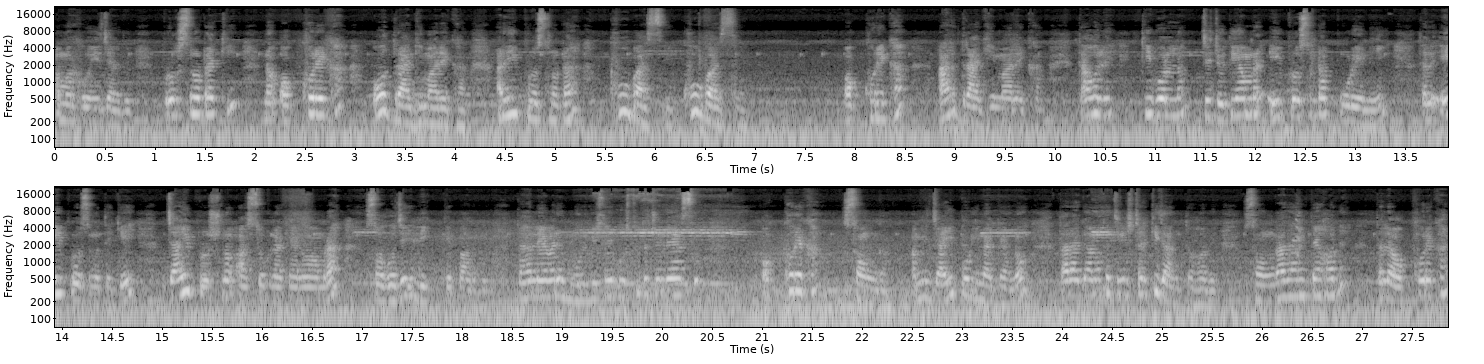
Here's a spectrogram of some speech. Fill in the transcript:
আমার হয়ে যাবে। প্রশ্নটা কি? না অক্ষরেখা ও দ্রাঘিমা রেখা আর এই প্রশ্নটা খুব আসে খুব আসে। অক্ষরেখা আর দ্রাঘিমা রেখা তাহলে কি বললাম? যে যদি আমরা এই প্রশ্নটা পড়ে নিই, তাহলে এই প্রশ্ন থেকে যাই প্রশ্ন আসুক না কেন আমরা সহজেই লিখতে পারব। তাহলে এবারে মূল বিষয়বস্তুতে চলে আসি। অক্ষরেখা, সংজ্ঞা। আমি যাই পড়ি না কেন, তার আগে আমাকে জিনিসটার কি জানতে হবে? সংজ্ঞা জানতে হবে। তাহলে অক্ষরেখার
